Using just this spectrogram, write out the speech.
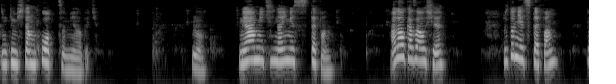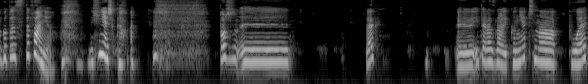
jakimś tam chłopcem miała być. No. Miała mieć na imię Stefan. Ale okazało się, że to nie jest Stefan, tylko to jest Stefania. Śnieżka. Posz, yy, tak? Yy, I teraz dalej. Konieczna płeć,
